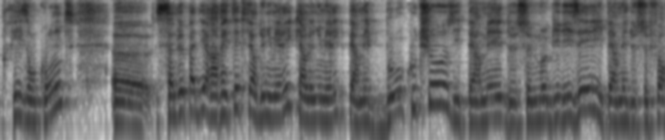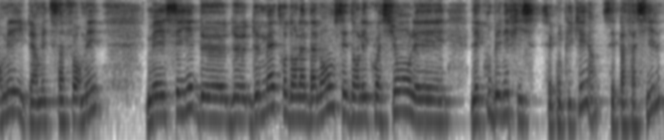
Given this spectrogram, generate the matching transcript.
pris en compte. Euh, ça ne veut pas dire arrêter de faire du numérique, car le numérique permet beaucoup de choses. Il permet de se mobiliser, il permet de se former, il permet de s'informer mais essayer de, mettre dans la balance et dans l'équation les, coûts-bénéfices. C'est compliqué, hein c'est pas facile.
